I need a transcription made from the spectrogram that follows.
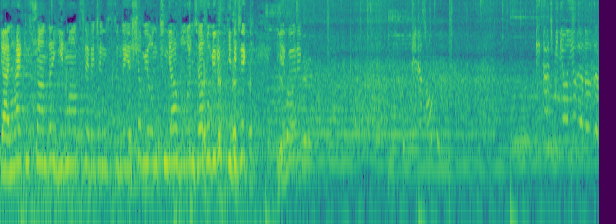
Yani herkes şu anda 26 derecenin üstünde yaşamıyor. Onun için yaz olunca bu virüs gidecek diye böyle Dinozor mu? Birkaç milyon yıl yanıldım.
